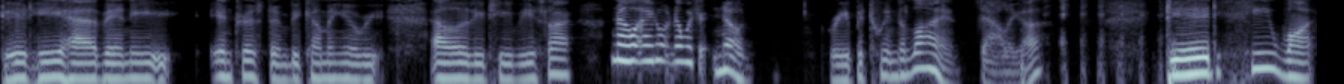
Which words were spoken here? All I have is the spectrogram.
Did he have any interest in becoming a reality TV star? No, I don't know what you're, no. read between the lines, Dalia. did he want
